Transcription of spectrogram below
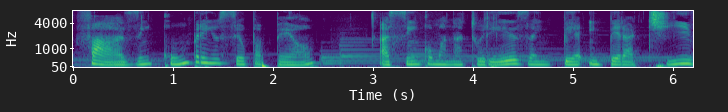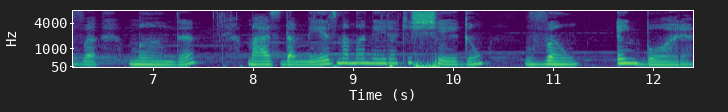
fazem, cumprem o seu papel, assim como a natureza imperativa manda, mas da mesma maneira que chegam, vão embora,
